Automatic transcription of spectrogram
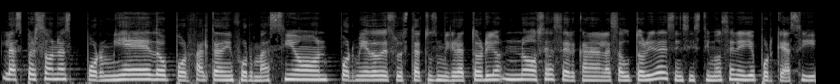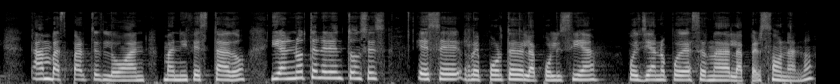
las personas por miedo, por falta de información, por miedo de su estatus migratorio, no se acercan a las autoridades. Insistimos en ello porque así ambas partes lo han manifestado. Y al no tener entonces ese reporte de la policía, pues ya no puede hacer nada la persona, ¿no?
